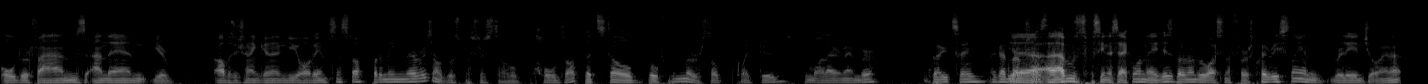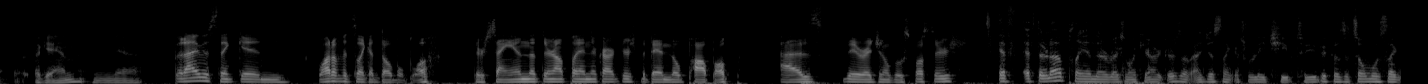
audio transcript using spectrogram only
older fans, and then you're obviously trying to get a new audience and stuff. But I mean, the original Ghostbusters still holds up. It's still both of them are still quite good from what I remember. About time. I got no Yeah, interest. I haven't seen a second one in ages, but I remember watching the first quite recently and really enjoying it again. And yeah, But I was thinking, what if it's like a double bluff? They're saying that they're not playing their characters, but then they'll pop up as the original Ghostbusters. if if they're not playing their original characters, then I just think it's really cheap too because it's almost like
